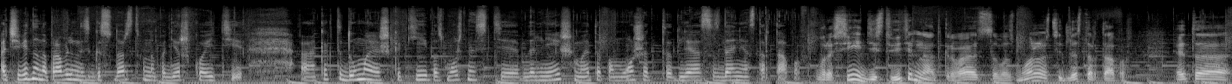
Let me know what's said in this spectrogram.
очевидна направленность государства на поддержку IT. А как ты думаешь, какие возможности в дальнейшем это поможет для создания стартапов? В России действительно открываются возможности для стартапов. Это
